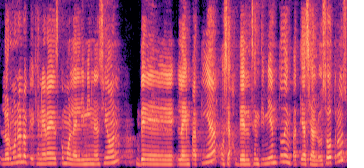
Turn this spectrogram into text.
la hormona lo que genera es como la eliminación de la empatía, o sea, del sentimiento de empatía hacia los otros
